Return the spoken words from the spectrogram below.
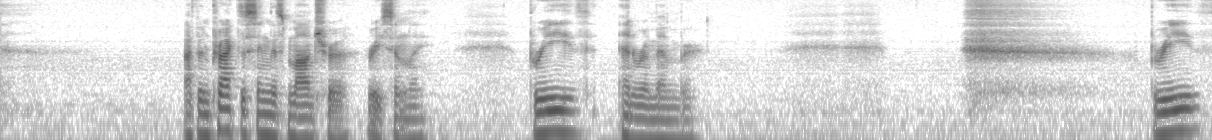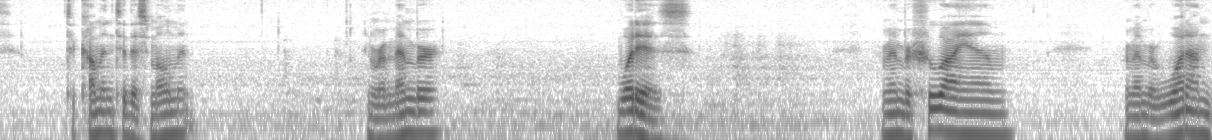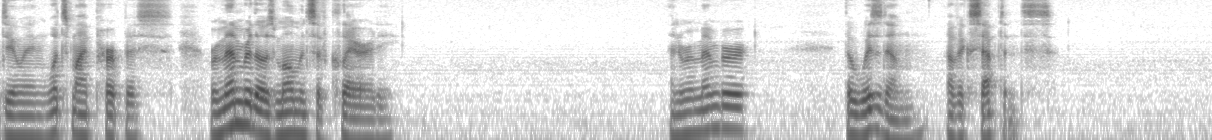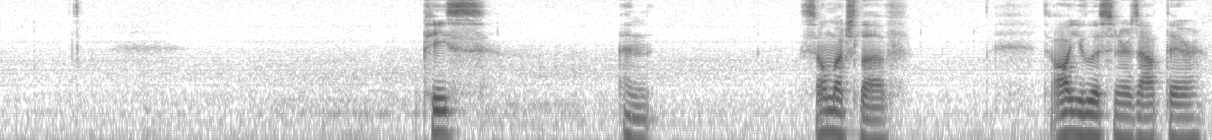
I've been practicing this mantra recently breathe and remember. Breathe to come into this moment and remember what is. Remember who I am. Remember what I'm doing. What's my purpose. Remember those moments of clarity. And remember the wisdom of acceptance. Peace and so much love to all you listeners out there.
